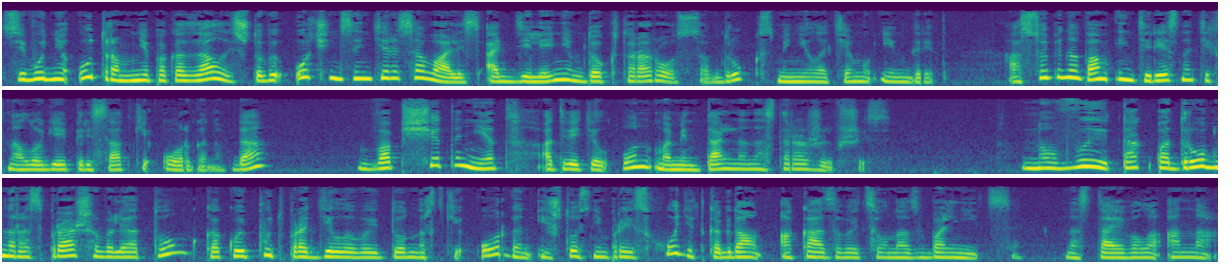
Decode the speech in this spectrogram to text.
Сегодня утром мне показалось, что вы очень заинтересовались отделением доктора Росса. Вдруг сменила тему Ингрид. Особенно вам интересна технология пересадки органов, да? Вообще-то нет, ответил он, моментально насторожившись. Но вы так подробно расспрашивали о том, какой путь проделывает донорский орган и что с ним происходит, когда он оказывается у нас в больнице, настаивала она.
